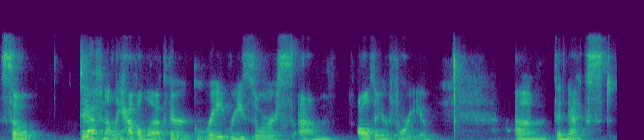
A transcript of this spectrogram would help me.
So definitely have a look. They're a great resource, um, all there for you. Um, the next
